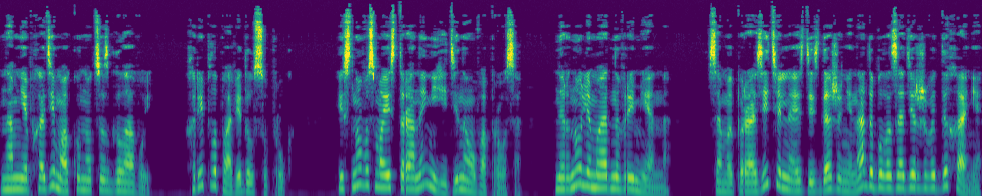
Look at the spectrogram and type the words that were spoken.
«Нам необходимо окунуться с головой», — хрипло поведал супруг. И снова с моей стороны ни единого вопроса. Нырнули мы одновременно. Самое поразительное, здесь даже не надо было задерживать дыхание.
